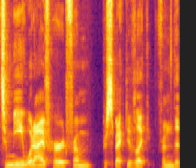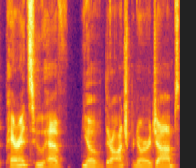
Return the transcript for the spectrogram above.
to me what i've heard from perspective like from the parents who have you know their entrepreneur jobs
